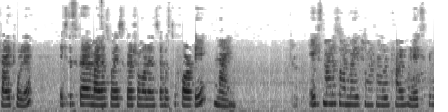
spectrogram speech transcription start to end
ষাট হলে x square minus y square সমান অ্যান্সার হচ্ছে forty nine x minus one by x সমান সমান রুট ফাইভ হলে x cube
